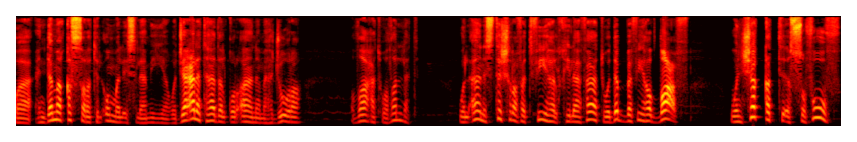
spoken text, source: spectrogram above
وعندما قصرت الأمة الإسلامية وجعلت هذا القرآن مهجورا ضاعت وظلت. والآن استشرفت فيها الخلافات ودب فيها الضعف وانشقت الصفوف.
